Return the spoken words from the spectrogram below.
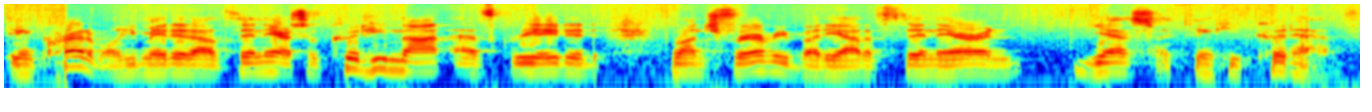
incredible. He made it out of thin air. So could he not have created lunch for everybody out of thin air? And yes, I think he could have.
